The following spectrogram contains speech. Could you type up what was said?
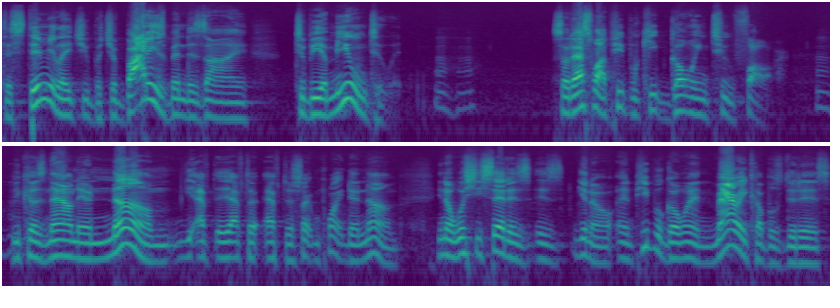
to stimulate you, but your body has been designed to be immune to it. Mm-hmm. So that's why people keep going too far mm-hmm. because now they're numb after after after a certain point they're numb. You know what she said is is you know, and people go in. Married couples do this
